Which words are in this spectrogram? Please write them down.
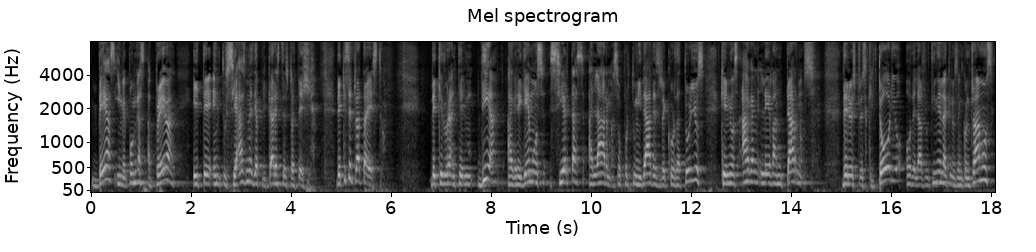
veas y me pongas a prueba y te entusiasmes de aplicar esta estrategia. ¿De qué se trata esto? de que durante el día agreguemos ciertas alarmas, oportunidades, recordatorios que nos hagan levantarnos de nuestro escritorio o de la rutina en la que nos encontramos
